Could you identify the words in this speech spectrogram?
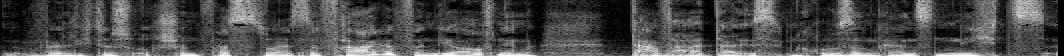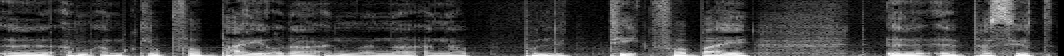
weil ich das auch schon fast so als eine Frage von dir aufnehme. Da war, da ist im Großen und Ganzen nichts äh, am, am Club vorbei oder an, an, an der Politik vorbei äh, äh, passiert.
